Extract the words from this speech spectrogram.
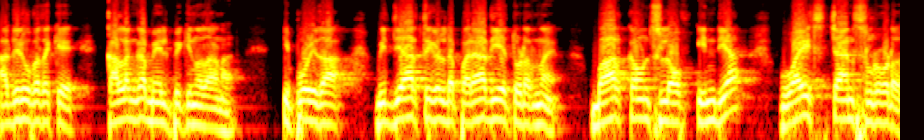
അതിരൂപതയ്ക്ക് കളങ്കമേൽപ്പിക്കുന്നതാണ്. ഇപ്പോഴിതാ വിദ്യാർത്ഥികളുടെ പരാതിയെ തുടർന്ന് bar council of India vice ചാൻസലറോട്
